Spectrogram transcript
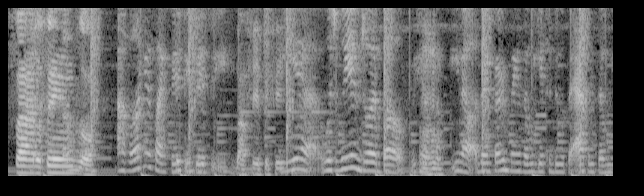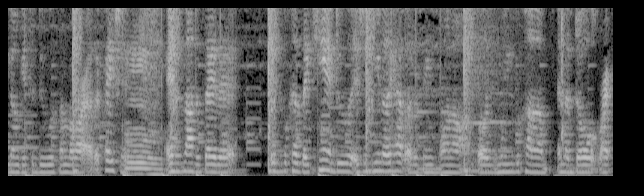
side of things, or? I feel like it's like 50 50. About 50 50. Yeah, which we enjoy both because, mm-hmm. you know, there's certain things that we get to do with the athletes that we don't get to do with some of our other patients. Mm. And it's not to say that it's because they can't do it. It's just, you know, they have other things going on. But like when you become an adult, right?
